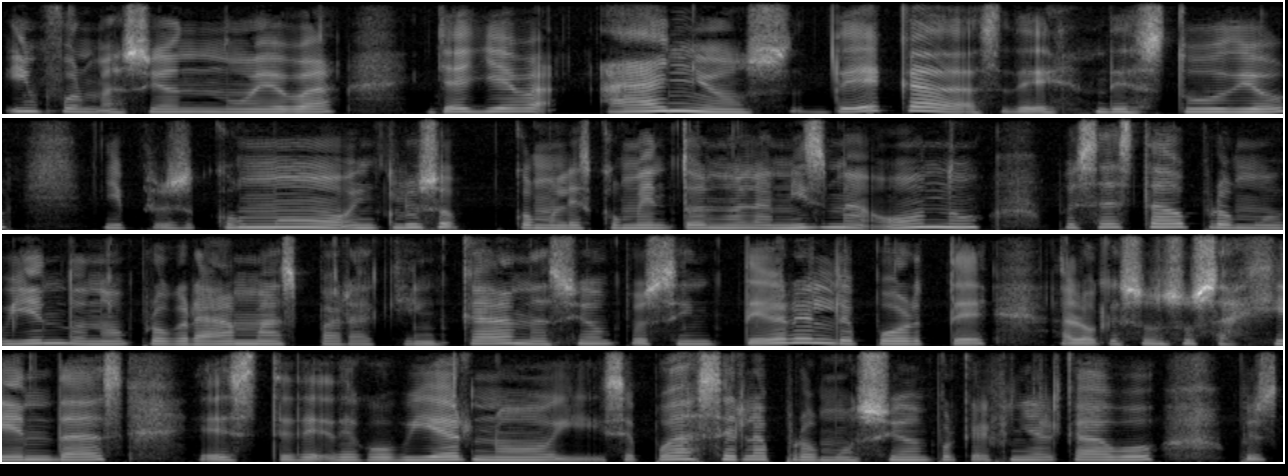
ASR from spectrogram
información nueva, ya lleva años, décadas de, de estudio y pues como incluso como les comento, ¿no? La misma ONU pues ha estado promoviendo, ¿no? programas para que en cada nación pues se integre el deporte a lo que son sus agendas este de, gobierno y se pueda hacer la promoción porque al fin y al cabo pues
